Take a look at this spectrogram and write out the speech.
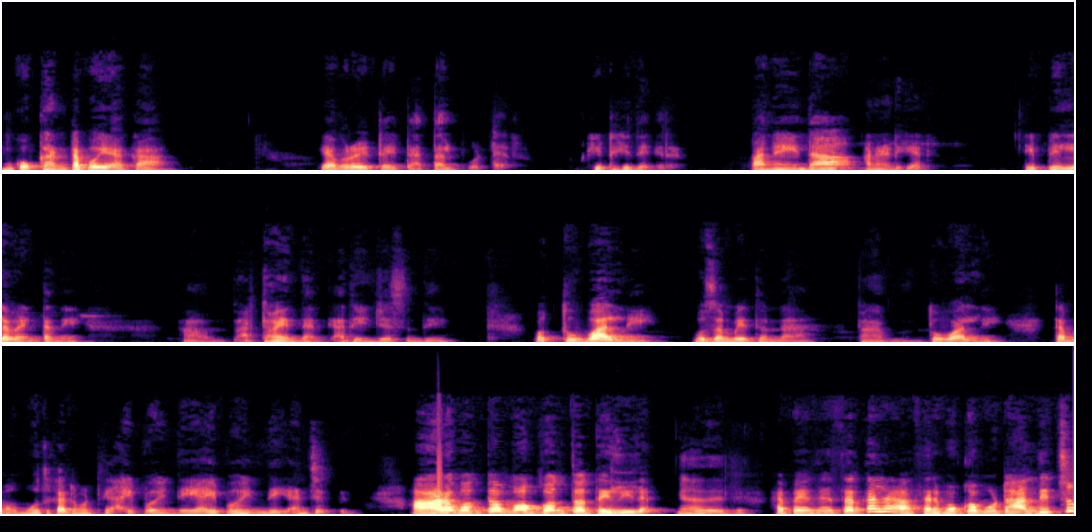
ఇంకో గంట పోయాక ఎవరో ఇట్ట తలుపు కొట్టారు. కిటికీ దగ్గర. పని అయిందా అని అడిగారు. ఈ పిల్ల వెంటనే అర్థమైంది దానికి. అదేం చేసింది? ఓ తువ్వాల్ని భుజం మీద ఉన్న తువ్వాల్ని తమ మూతి కట్టుకుంటే అయిపోయింది అయిపోయింది అని చెప్పింది. ఆడగొంతో మొగ్గొంతో తెలియలే అయిపోయింది సరే కలా సరే ఒక్క మూట అందించు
